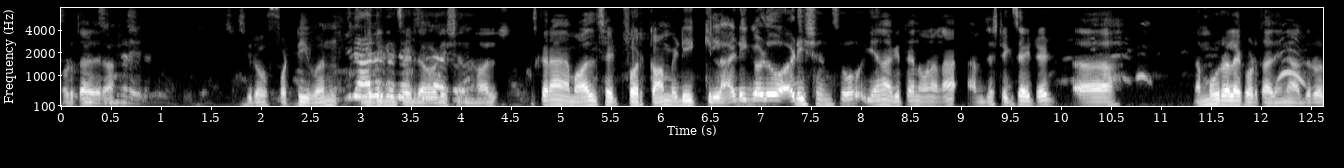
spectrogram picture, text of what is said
ನೋಡ್ತಾ ಇದ್ದೀರಾ? Zero forty one getting inside the audition hall ನಮಸ್ಕಾರ I am all set for comedy Khiladigalu auditions ಏನಾಗುತ್ತೆ ನೋಡೋಣ. ಐ ಆಮ್ ಜಸ್ಟ್ ಎಕ್ಸೈಟೆಡ್ ನಮ್ಮೂರಲ್ಲೇ ಕೊಡ್ತಾ ಇದ್ದೀನಿ ಅದರ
